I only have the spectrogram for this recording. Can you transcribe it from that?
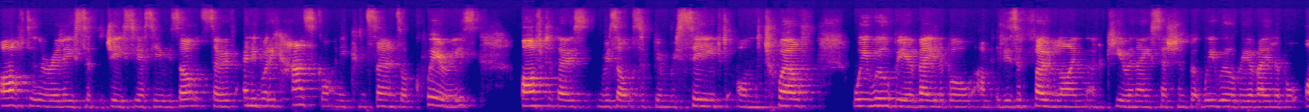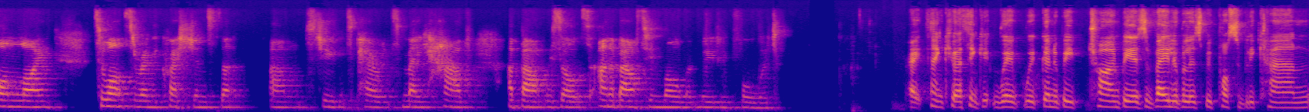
after the release of the GCSE results. So if anybody has got any concerns or queries after those results have been received on the 12th, we will be available. Um, it is a phone line and Q&A session, but we will be available online to answer any questions that um, students, parents may have about results and about enrolment moving forward. Great, thank you. I think we're, we're going to be try and be as available as we possibly can,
